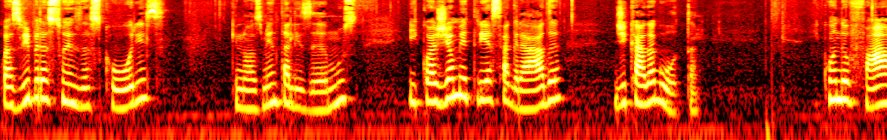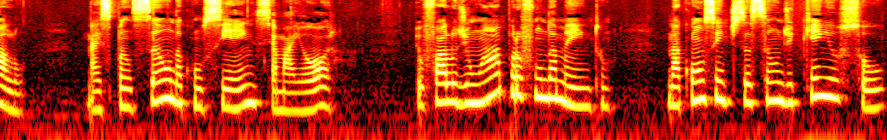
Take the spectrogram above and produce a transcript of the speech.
com as vibrações das cores que nós mentalizamos e com a geometria sagrada de cada gota. E quando eu falo na expansão da consciência maior, eu falo de um aprofundamento na conscientização de quem eu sou,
